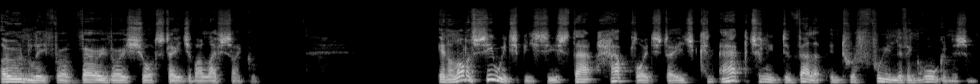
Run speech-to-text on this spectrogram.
only for a very, very short stage of our life cycle. In a lot of seaweed species, that haploid stage can actually develop into a free living organism.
